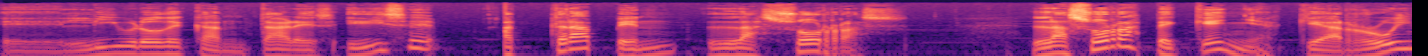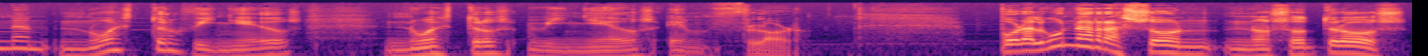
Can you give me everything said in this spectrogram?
eh, libro de Cantares y dice, atrapen las zorras, las zorras pequeñas que arruinan nuestros viñedos, nuestros viñedos en flor. Por alguna razón nosotros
